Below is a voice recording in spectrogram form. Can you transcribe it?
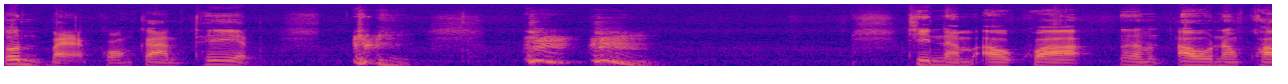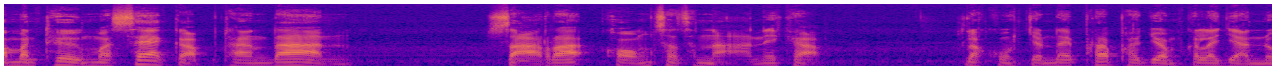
ต้นแบบของการเทศ ที่นำเอาความเอานำความบันเทิงมาแทรกกับทางด้านสาระของศาสนานี่ครับ เราคงจำได้พระพยอมกัลยาโน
